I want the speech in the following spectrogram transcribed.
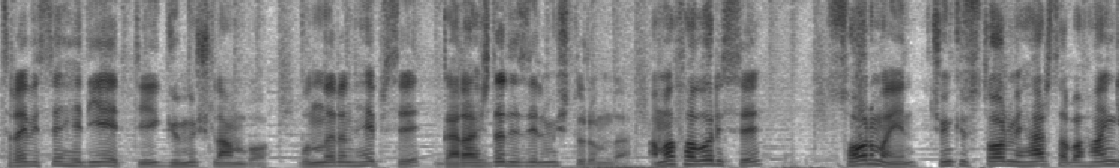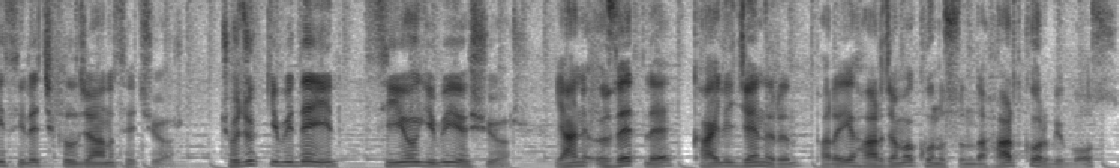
Travis'e hediye ettiği gümüş Lambo. Bunların hepsi garajda dizilmiş durumda. Ama favorisi sormayın çünkü Stormy her sabah hangisiyle çıkılacağını seçiyor. Çocuk gibi değil, CEO gibi yaşıyor. Yani özetle Kylie Jenner'ın parayı harcama konusunda hardcore bir boss,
